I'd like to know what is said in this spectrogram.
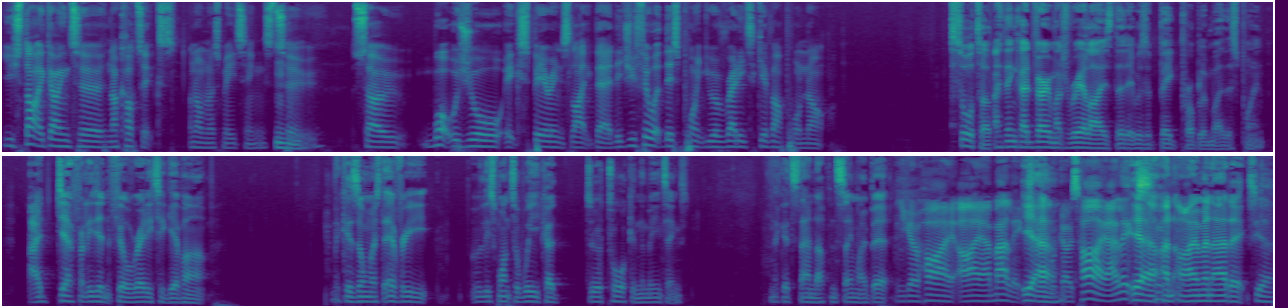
You started going to narcotics anonymous meetings too. So, what was your experience like there? Did you feel at this point you were ready to give up or not? Sort of. I think I'd very much realized that it was a big problem by this point. I definitely didn't feel ready to give up because almost every, at least once a week, I'd do a talk in the meetings. I could stand up and say my bit. You go, "Hi, I am Alex." Yeah. Everyone goes, "Hi, Alex." Yeah, and I'm an addict. Yeah.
